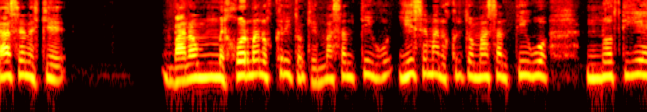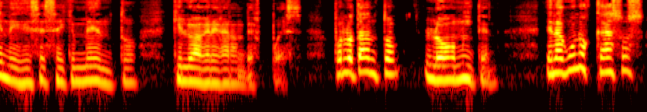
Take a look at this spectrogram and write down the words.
hacen es que van a un mejor manuscrito que es más antiguo y ese manuscrito más antiguo no tiene ese segmento que lo agregaron después. Por lo tanto, lo omiten. En algunos casos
